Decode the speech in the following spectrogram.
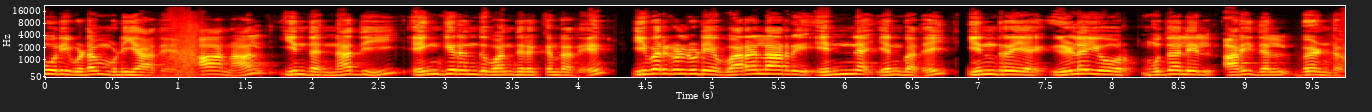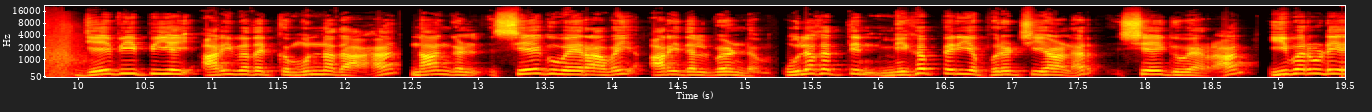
கூறிவிட முடியாது. ஆனால் இந்த நதி எங்கிருந்து வந்திருக்கின்றது? இவர்களுடைய வரலாறு என்ன என்பதை இன்றைய இளையோர் முதலில் அறிதல் வேண்டும். ஜேவிபியை அறிவதற்கு முன்னதாக நாங்கள் சேகுவேராவை அறிதல் வேண்டும். உலகத்தின் மிகப்பெரிய புரட்சியாளர் சேகுவேரா இவருடைய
